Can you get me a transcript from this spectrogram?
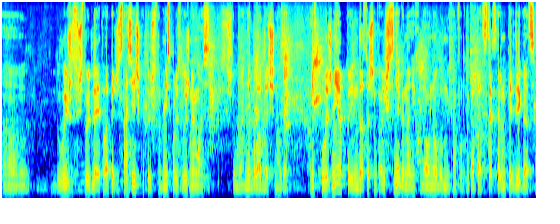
э, лыжи существуют для этого, опять же, с насечкой, то есть чтобы не использовать лыжную мазь, чтобы не было отдачи назад. И в лыжне при достаточном количестве снега на них довольно удобно и комфортно кататься, так скажем, передвигаться.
